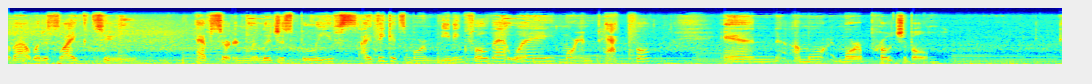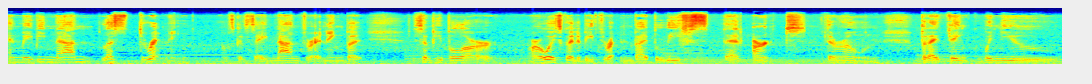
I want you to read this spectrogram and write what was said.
about what it's like to have certain religious beliefs, I think it's more meaningful that way, more impactful, and more more approachable and maybe non less threatening. I was going to say non-threatening, but some people are are always going to be threatened by beliefs that aren't their own. But I think when you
